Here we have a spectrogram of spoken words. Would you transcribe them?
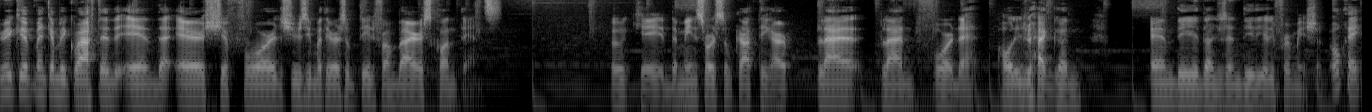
New equipment can be crafted in the airship forge using materials obtained from various contents. Okay, the main source of crafting are plan planned for the Holy Dragon and the Dungeons and detailed information. Okay.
